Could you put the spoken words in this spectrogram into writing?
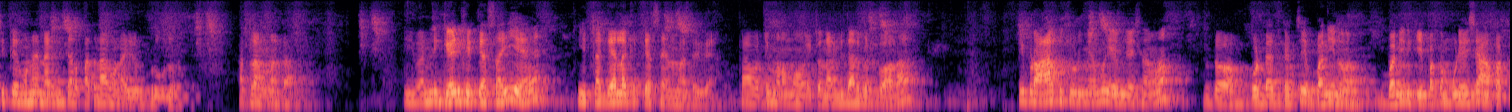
చిక్కగా ఉన్నాయి నడిమిద్దాలు పతలాగా ఉన్నాయి చూడు పురుగులు. అట్లా అన్నమాట ఇవన్నీ గేడికి ఎక్కేస్తాయి ఇట్లా గేర్లకు ఎక్కేస్తాయి అనమాట ఇవి. కాబట్టి మనము ఇట్లా నడిమిదాలు పెట్టుకోవాలా. ఇప్పుడు ఆకు చూడు మేము ఏం చేసినామో దో గుడ్డ ఎత్తుకొచ్చి బనీను బనీనికి ఈ పక్క మూడేసి ఆ పక్క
